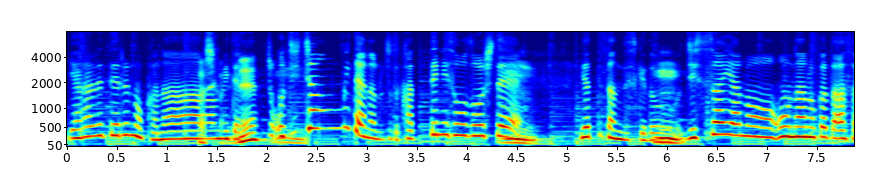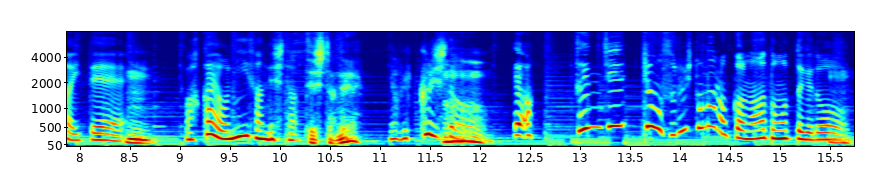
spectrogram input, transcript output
やられてるのかなみたいな。ちょうんおじちゃんみたいなのちょっと勝手に想像しうてん。やってたんですけど、うん。実際あのオーナーの方朝いて、うん若いお兄さんでした。いでしたね。やびっくりした、うん。えあ展示今日する人なのかなと思ったけど、うん。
